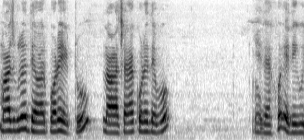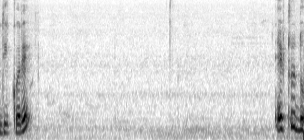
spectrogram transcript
মাছগুলো দেওয়ার পরে একটু নাড়াচাড়া করে দেব। এই দেখো, এদিক ওদিক করে। একটু দু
